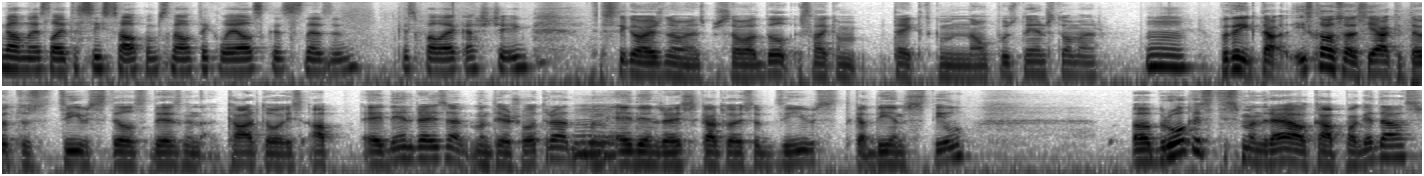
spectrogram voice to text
galvenais, lai tas izsalkums nav tik liels, kas, nezinu, kas paliek ašķīgi. Es tikko aizdomājos par savu atbildi. Es laikam teiktu, ka man nav pusdienas tomēr. Mm. Patīk, tā izklausās, jā, ka tev tas dzīves stils diezgan kārtojas ap ēdienreizēm. Man tieši otrādi, mm. man ēdienreizes kārtojas ap dzīves kā dienas stilu. Uh, brokastis man reāli kā pagadās.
